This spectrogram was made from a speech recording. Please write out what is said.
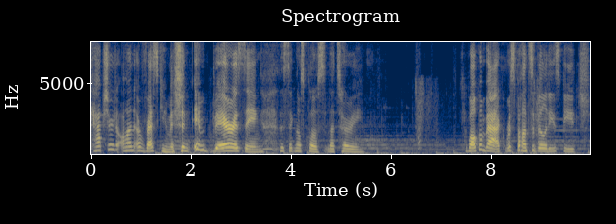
Captured on a rescue mission. Embarrassing. The signal's close. Let's hurry. Welcome back. Responsibilities, Peach.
